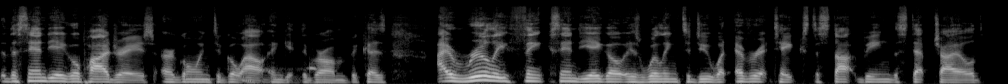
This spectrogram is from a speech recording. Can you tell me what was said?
the San Diego Padres are going to go out and get DeGrom because – I really think San Diego is willing to do whatever it takes to stop being the stepchild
